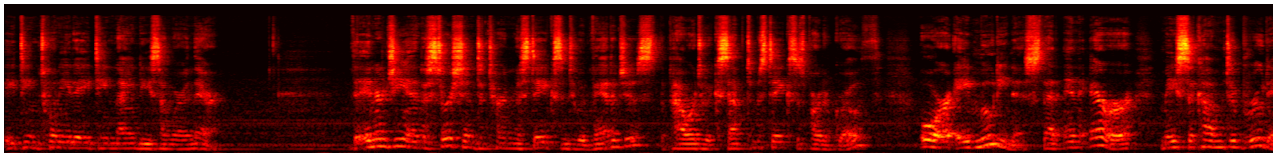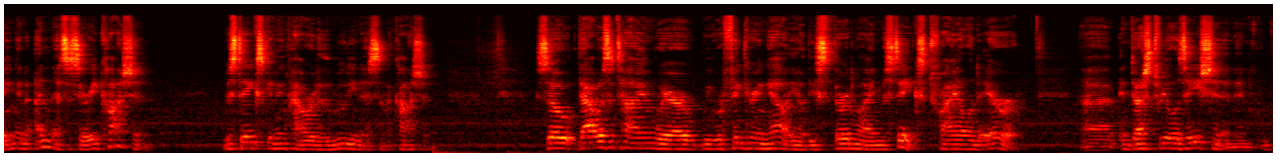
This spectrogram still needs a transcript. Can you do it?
1820 to 1890, somewhere in there. The energy and assertion to turn mistakes into advantages, the power to accept mistakes as part of growth, or a moodiness that in error may succumb to brooding and unnecessary caution. Mistakes giving power to the moodiness and the caution. So that was a time where we were figuring out, you know, these third line mistakes, trial and error, uh, industrialization, and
